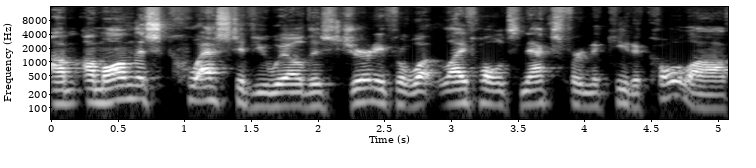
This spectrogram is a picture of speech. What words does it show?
I'm, I'm on this quest, if you will, this journey for what life holds next for Nikita Koloff.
